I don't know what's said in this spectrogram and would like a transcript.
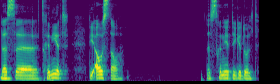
Das äh, trainiert die Ausdauer. Das trainiert die Geduld.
